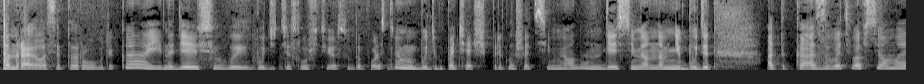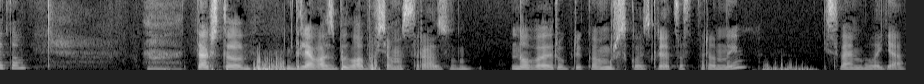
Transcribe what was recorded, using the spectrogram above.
понравилась эта рубрика, и надеюсь, вы будете слушать ее с удовольствием. Мы будем почаще приглашать Семена. Надеюсь, Семен нам не будет отказывать во всем этом. Так что для вас было обо всем и сразу. Новая рубрика «Мужской взгляд со стороны». И с вами была я,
